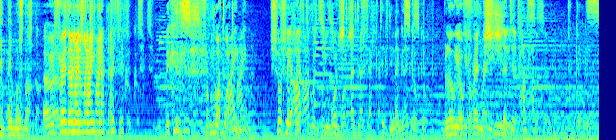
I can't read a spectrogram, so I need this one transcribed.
I'm almost done. I'm afraid I might find that difficult. Because, from what I know, shortly afterwards you watched a defective megascope blow your friend Síle de Tulsa to bits.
